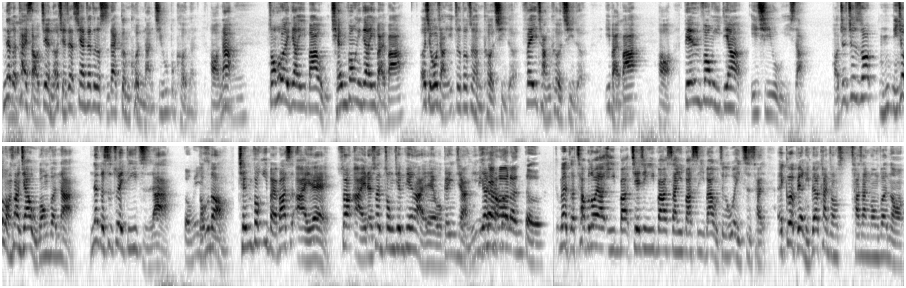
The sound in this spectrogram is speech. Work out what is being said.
那个太少见了，而且在现在在这个时代更困难，几乎不可能。好，那中后卫一定要一八五，前锋一定要一百八。而且我讲一，这都是很客气的，非常客气的，一百八，好，边锋一定要一七五以上，好，就就是说，你你就往上加五公分呐，那个是最低值啊，懂懂不懂？前锋一百八是矮诶，算矮的，算中间偏矮的，我跟你讲，你看哈兰德，没有，差不多要一八，接近一八三、一八四、一八五这个位置才，哎，各位不要，你不要看从差三公分哦，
